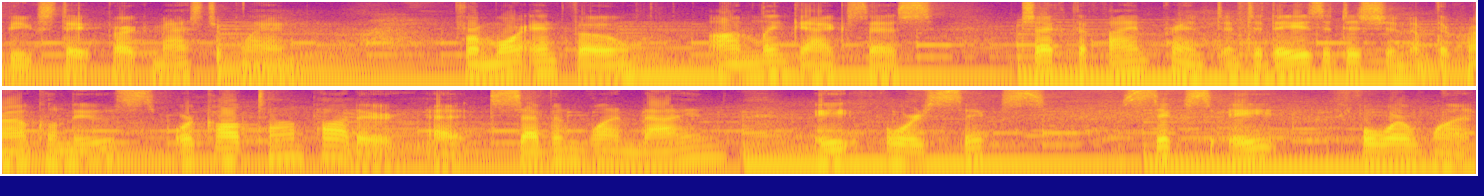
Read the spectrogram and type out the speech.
Peak State Park Master Plan. For more info on link access, Check the fine print in today's edition of the Chronicle News or call Tom Potter at 719 846 6841.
